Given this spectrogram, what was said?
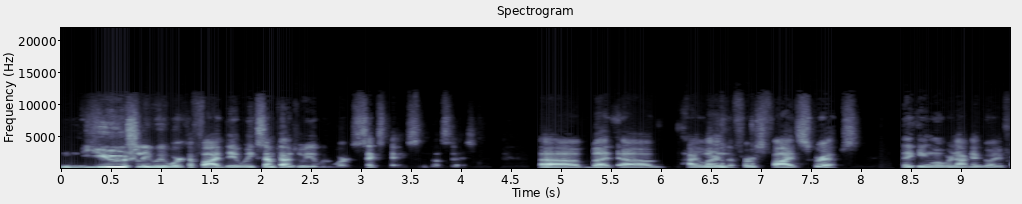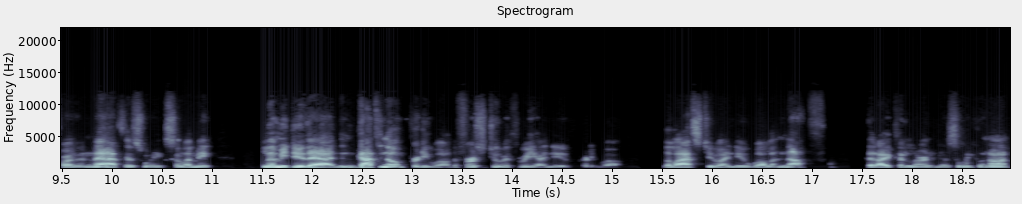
Usually, we work a five day week. Sometimes we would work six days in those days. Uh, but uh, I learned the first five scripts, thinking, well, we're not going to go any farther than that this week. So let me let me do that. And got to know them pretty well. The first two or three I knew pretty well. The last two I knew well enough that I could learn as the week went on.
